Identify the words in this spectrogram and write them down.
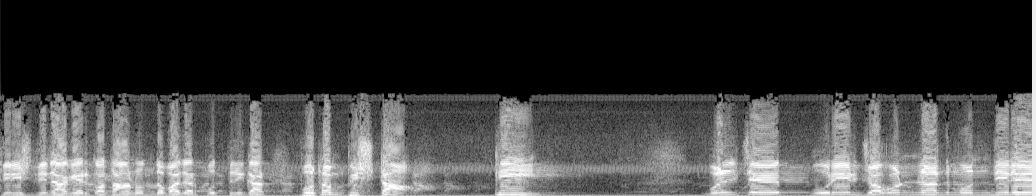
তিরিশ দিন আগের কথা আনন্দবাজার পত্রিকার প্রথম পৃষ্ঠা কি? বলছে, পুরীর জগন্নাথ মন্দিরে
